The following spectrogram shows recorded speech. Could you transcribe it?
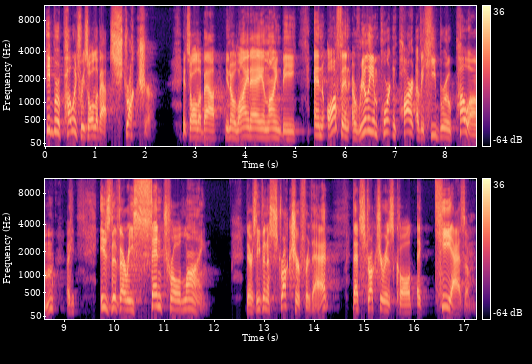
Hebrew poetry is all about structure. It's all about, you know, line A and line B. And often a really important part of a Hebrew poem eh, is the very central line. There's even a structure for that. That structure is called a chiasm,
